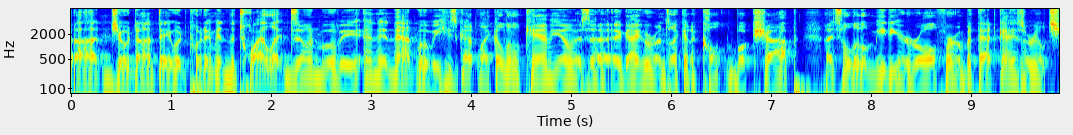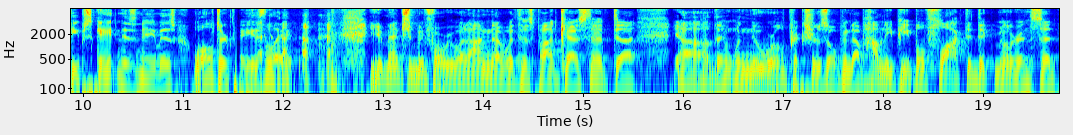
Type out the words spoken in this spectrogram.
uh, Joe Dante would put him in the Twilight Zone movie, and in that movie, he's got like a little cameo as a, a guy who runs like an occult bookshop. It's a little meteor role for him, but that guy is a real cheapskate, and his name is Walter Paisley. you mentioned before we went on uh, with this podcast that, uh, that when New World Pictures opened up, how many people flocked to Dick Miller and said,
